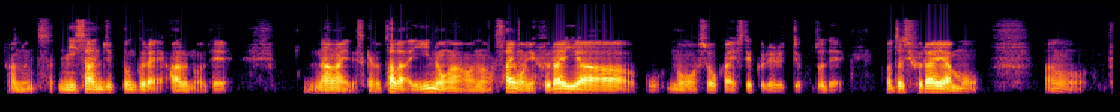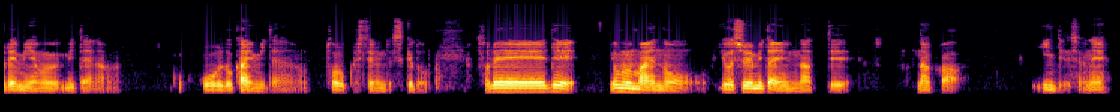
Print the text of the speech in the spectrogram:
あの、2、30分くらいあるので、長いですけど、ただいいのが、あの、最後にフライヤーの紹介してくれるっていうことで、私フライヤーも、あの、プレミアムみたいな、ゴールド会みたいなの登録してるんですけど、それで読む前の予習みたいになって、なんか、いいんですよね。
